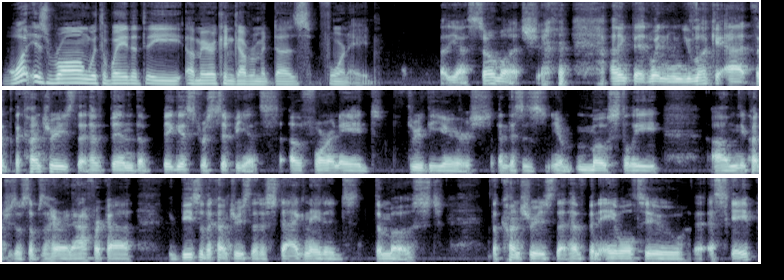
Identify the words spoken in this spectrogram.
What is wrong with the way that the American government does foreign aid? Uh, yeah, so much. I think that when, when you look at the, the countries that have been the biggest recipients of foreign aid through the years, and this is you know mostly um, the countries of sub-Saharan Africa, these are the countries that have stagnated the most the countries that have been able to escape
